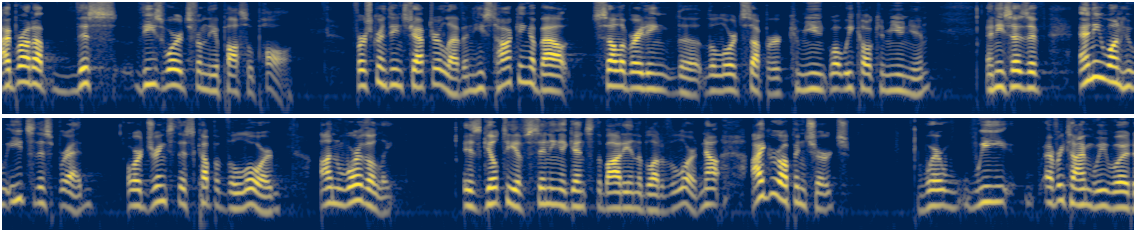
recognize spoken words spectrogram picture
I brought up this, these words from the Apostle Paul. 1 Corinthians chapter 11, he's talking about celebrating the, the Lord's Supper, commun- what we call communion. And he says, If anyone who eats this bread or drinks this cup of the Lord unworthily is guilty of sinning against the body and the blood of the Lord. Now, I grew up in church where we every time we would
